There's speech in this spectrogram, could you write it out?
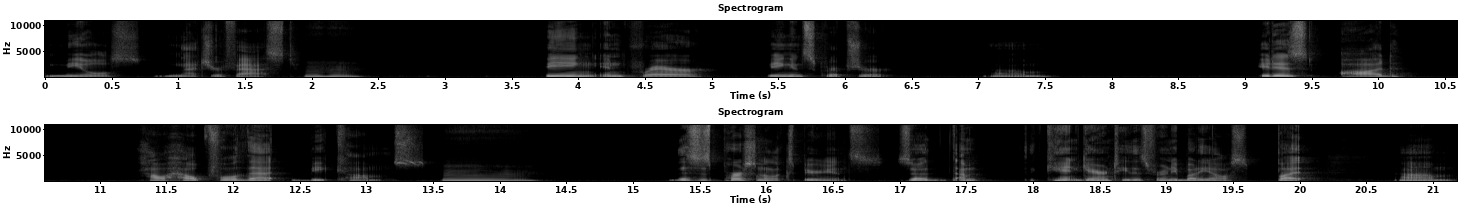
meals and that's your fast Mm-hmm. being in prayer being in scripture um, it is odd how helpful that becomes Mm. this is personal experience, so I'm, I can't guarantee this for anybody else. But um,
